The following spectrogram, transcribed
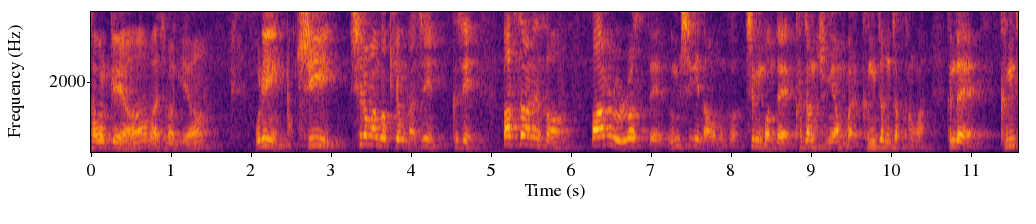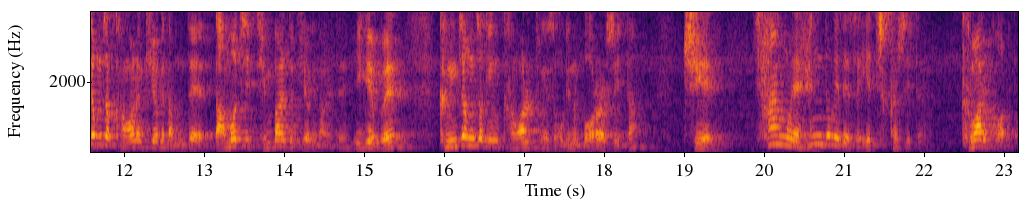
가볼게요. 마지막이요. 우리 G 실험한 거 기억나지? 그지? 박스 안에서 바를 눌렀을 때 음식이 나오는 거. 즉 뭔데? 가장 중요한 말. 긍정적 강화. 근데 긍정적 강화는 기억에 남는데 나머지 뒷말도 기억에 나야 돼. 이게 왜? 긍정적인 강화를 통해서 우리는 뭘 할 수 있다? G의 향후의 행동에 대해서 예측할 수 있다. 그 말을 꼭 알아둬.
